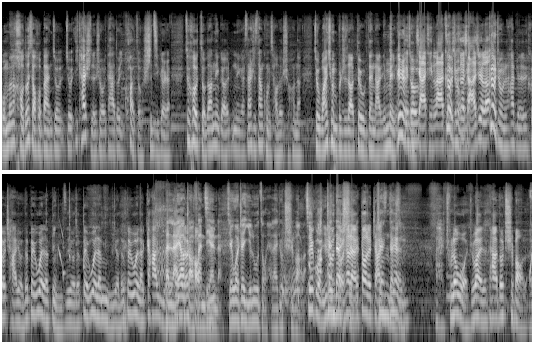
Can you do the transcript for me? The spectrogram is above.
我们好多小伙伴就就一开始的时候大家都一块走，十几个人，最后走到那个那个三十三孔桥的时候呢，就完全不知道队伍在哪里，每个人都家庭拉各种喝茶去了，各种拉着喝茶，有的被喂了饼子，有的被喂了米，有的被喂了咖喱。本来要找饭店的，结果这一路走下来就吃饱了。结果一路走下来到了炸鸡店，哎，除了我之外，大家都吃饱了。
